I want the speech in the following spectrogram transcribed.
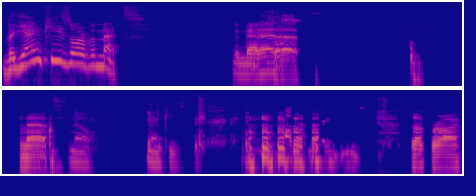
the Yankees or the Mets? the Mets. Mets. Mets. Mets. No, Yankees. That's wrong.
